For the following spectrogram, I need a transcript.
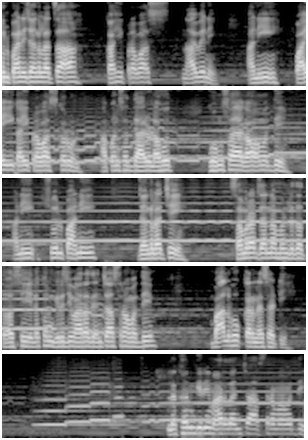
शूलपाणी जंगलाचा काही प्रवास नावेने आणि पायी काही प्रवास करून आपण सध्या आलेलो आहोत घोंगसा या गावामध्ये. आणि शूलपाणी जंगलाचे सम्राट ज्यांना म्हटलं जातं असे लखन गिरजी महाराज यांच्या आश्रमामध्ये बालभोग करण्यासाठी. लखनगिरी महाराजांच्या आश्रमामध्ये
